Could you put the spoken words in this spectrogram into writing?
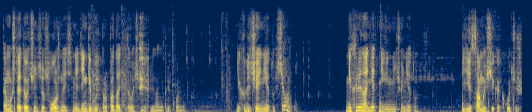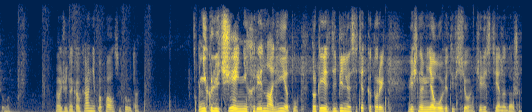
Потому что это очень все сложно. Если у меня деньги будут пропадать, это вообще ни хрена не прикольно. Ни ключей нету. Все. Ни хрена нет, ни, ничего нету. Иди сам ищи, как хочешь его. Ой, чуть на капкан не попался, круто. Ни ключей, ни хрена нету. Только есть дебильный сосед, который вечно меня ловит, и все, через стены даже.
